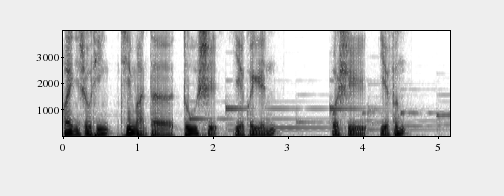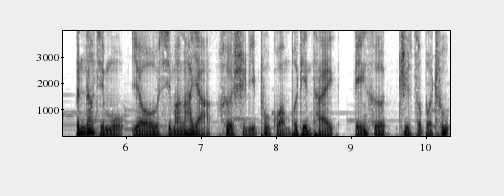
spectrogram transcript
欢迎你收听今晚的《都市夜归人》，我是叶枫。本档节目由喜马拉雅和十里铺广播电台联合制作播出。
